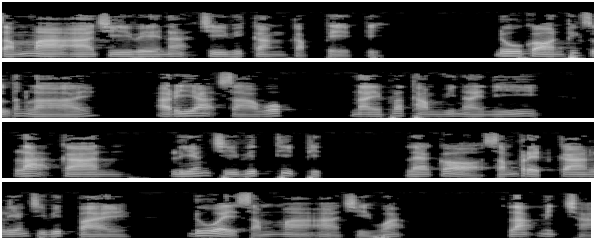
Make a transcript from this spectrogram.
สัมมาอาชีเวนะชีวิกังกับเปติ ดูก่อนภิกษุทั้งหลาย อริยสาวกในพระธรรมวินัยนี้ ละการเลี้ยงชีวิตที่ผิด และก็สำเร็จการเลี้ยงชีวิตไปด้วยสัมมาอาชีวะ ละมิจฉา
